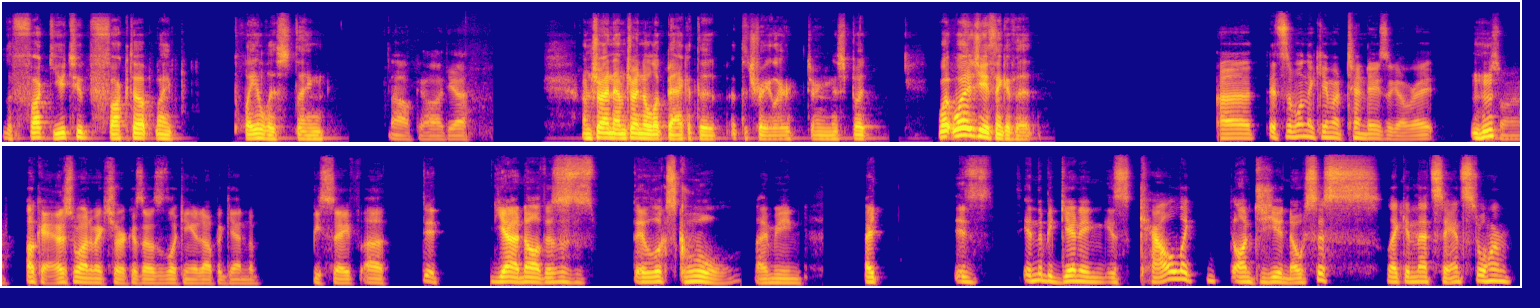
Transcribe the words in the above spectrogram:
the fuck YouTube fucked up my playlist thing. Oh god, yeah. I'm trying. To, I'm trying to look back at the at the trailer during this, but what what did you think of it? Uh, it's the one that came out ten days ago, right? Mm-hmm. Wanna... Okay, I just wanted to make sure because I was looking it up again to be safe. Uh, it, yeah, no, this is it looks cool. I mean, I is in the beginning is Cal like on Geonosis, like in that sandstorm.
